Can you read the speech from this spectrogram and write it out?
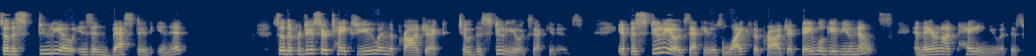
so the studio is invested in it. So the producer takes you and the project to the studio executives. If the studio executives like the project they will give you notes and they are not paying you at this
